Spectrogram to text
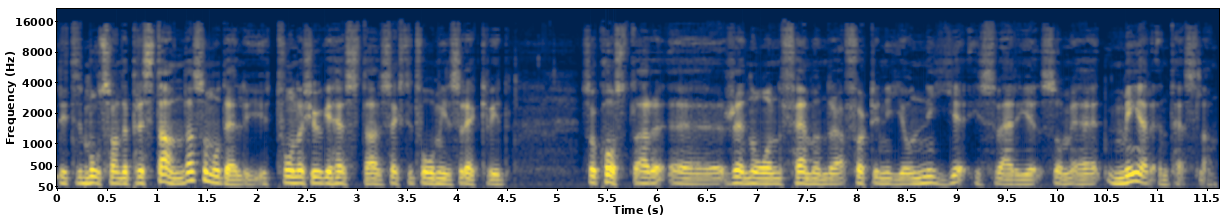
lite motsvarande prestanda som modell Y, 220 hästar, 62 mils räckvidd, så kostar eh, Renault 549,9 i Sverige som är mer än Teslan.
